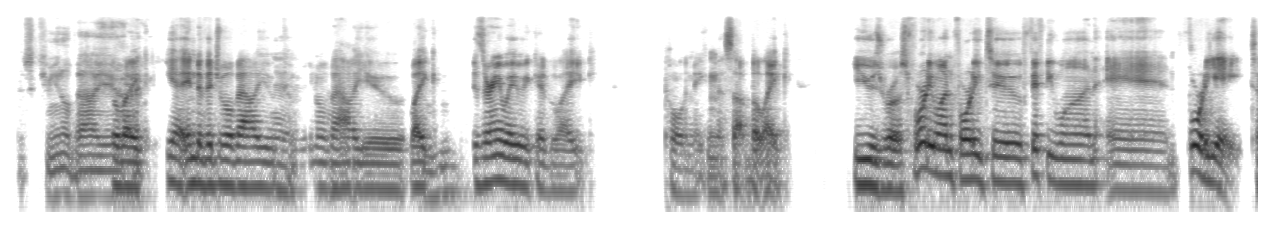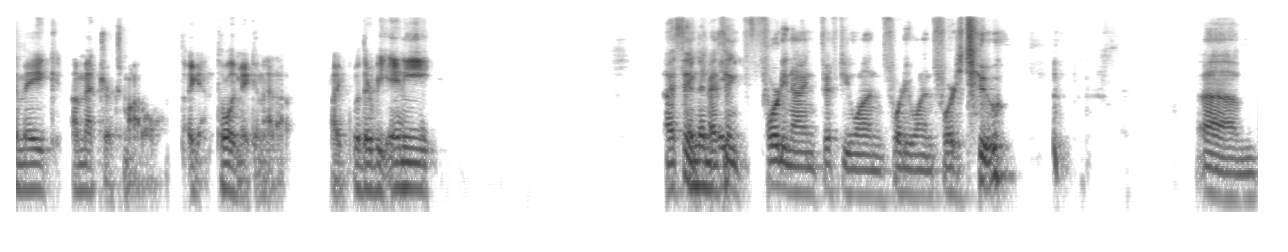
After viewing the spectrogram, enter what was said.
There's communal value. So like, yeah, individual value, Yeah. communal value, like, Mhm. is there any way we could like, totally making this up, but like use rows 41, 42, 51, and 48 to make a metrics model? Again, totally making that up. Like, would there be any, I think, then I maybe- think 49, 51, 41, 42. Um,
